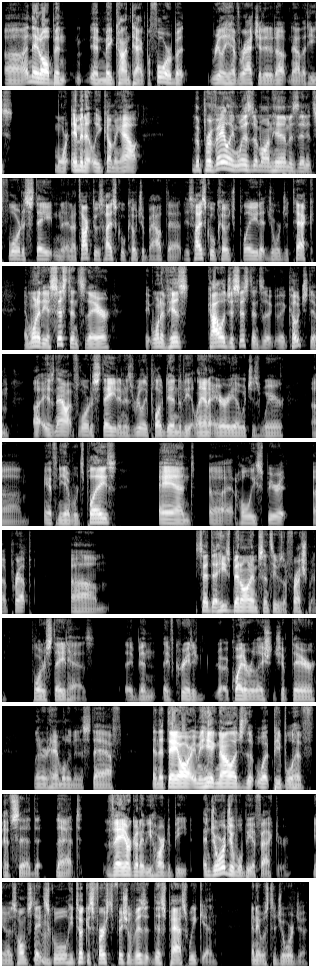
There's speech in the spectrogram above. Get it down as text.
Uh, and they'd all been and made contact before, but really have ratcheted it up now that he's more imminently coming out the prevailing wisdom on him is that it's Florida State, and, and I talked to his high school coach about that. His high school coach played at Georgia Tech, and one of the assistants there, one of his college assistants that, that coached him, uh, is now at Florida State and is really plugged into the Atlanta area, which is where um, Anthony Edwards plays, and uh, at Holy Spirit uh, Prep. Um, said that he's been on him since he was a freshman. Florida State has they've been they've created uh, quite a relationship there leonard hamilton and his staff and that they are i mean he acknowledged that what people have have said that that they are going to be hard to beat and georgia will be a factor you know his home state Hmm. school he took his first official visit this past weekend and it was to georgia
